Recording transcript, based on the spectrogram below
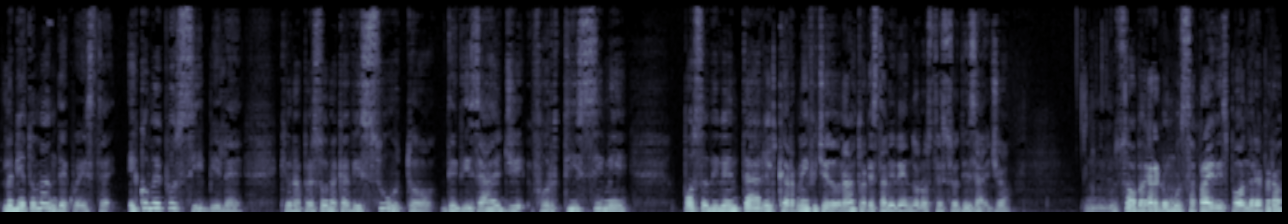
la mia domanda è questa, e com'è possibile che una persona che ha vissuto dei disagi fortissimi possa diventare il carnefice di un altro che sta vivendo lo stesso disagio? Non so, magari non saprai rispondere, però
